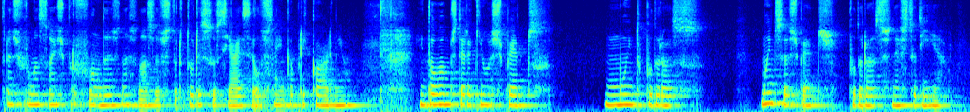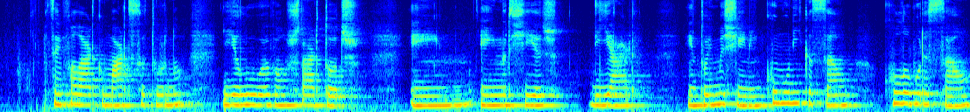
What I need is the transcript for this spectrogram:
transformações profundas nas nossas estruturas sociais, ele está em Capricórnio. Então vamos ter aqui um aspecto muito poderoso, muitos aspectos poderosos neste dia. Sem falar que Marte, Saturno e a Lua vão estar todos em, em energias de ar. Então imaginem comunicação, colaboração.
